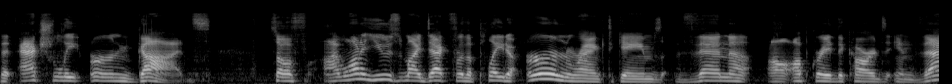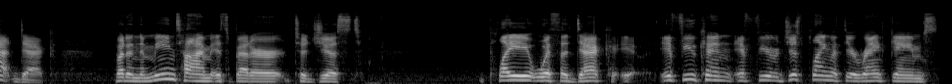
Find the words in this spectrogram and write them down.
that actually earn gods. So if I want to use my deck for the play to earn ranked games, then uh, I'll upgrade the cards in that deck. But in the meantime, it's better to just play with a deck. If you can, if you're just playing with your ranked games,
